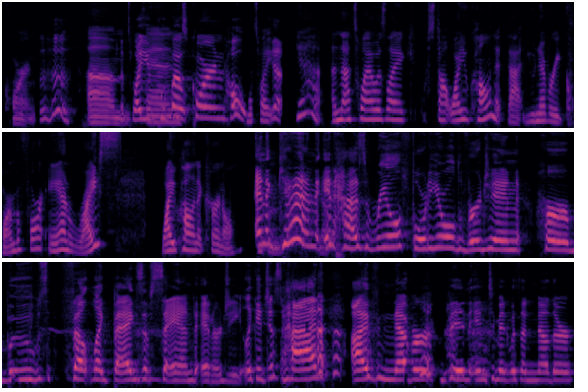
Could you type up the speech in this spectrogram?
corn. mhm. Um, that's why you poop out corn whole. That's why, Yeah. yeah, and that's why I was like, stop. Why are you calling it that? You never eat corn before and rice. Why are you calling it kernel? And Mm-mm. again, No. it has real 40 year old virgin, her boobs felt like bags of sand energy. Like it just had, I've never been intimate with another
